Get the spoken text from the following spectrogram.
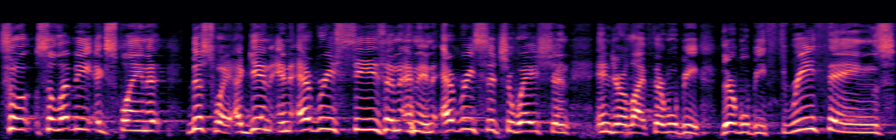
So, so let me explain it this way. Again, in every season and in every situation in your life, there will be, there will be three things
